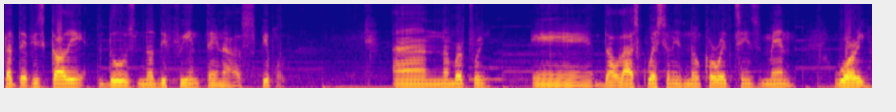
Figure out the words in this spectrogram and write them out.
that the physically does not define them as people. And number three, uh, the last question is not correct since men worry,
